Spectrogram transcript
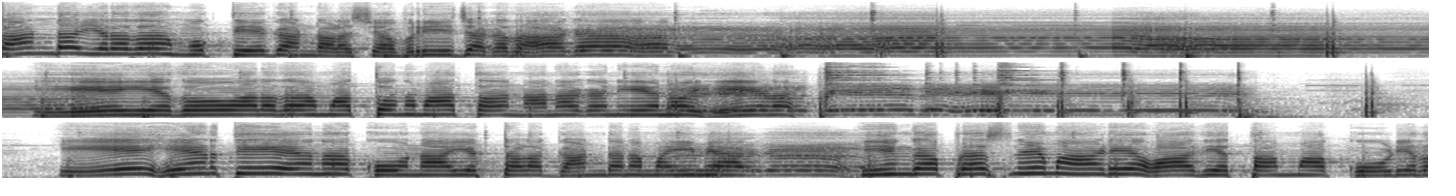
ಗಂಡ ಇರದ ಮುಕ್ತಿ ಗಂಡಳ ಶಬರಿ ಜಗದಾಗ. ಏ ಏದೋ ಅಲದ ಮತ್ತೊಂದು ಮಾತ ನನಗ ನೀನು ಹೇಳ. ಏ ಹೆಣ್ತಿ ಏನ ಕೋನ ಇಟ್ಟಳ ಗಂಡನ ಮೈ ಮ್ಯಾಗ? ಹಿಂಗ ಪ್ರಶ್ನೆ ಮಾಡಿ ವಾದಿ ತಮ್ಮ ಕೂಡಿದ.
